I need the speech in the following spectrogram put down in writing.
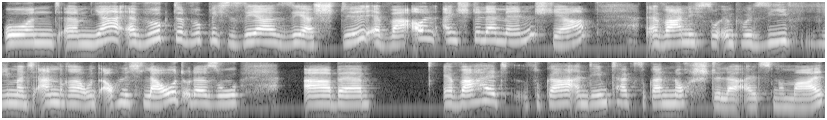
Und ähm, ja, er wirkte wirklich sehr, sehr still. Er war auch ein stiller Mensch, ja. Er war nicht so impulsiv wie manch anderer und auch nicht laut oder so. Aber er war halt sogar an dem Tag sogar noch stiller als normal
